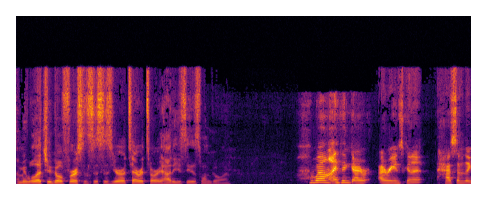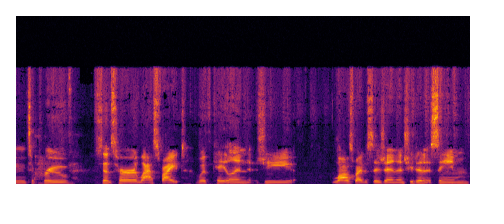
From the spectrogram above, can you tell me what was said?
I mean, we'll let you go first since this is your territory. How do you see this one going? Well, I think I, Irene's gonna have something to prove since her last fight with Ketlen. She lost by decision, and she didn't seem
